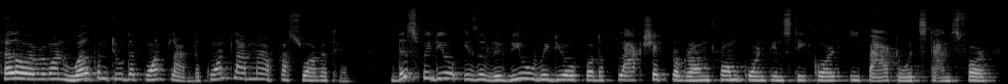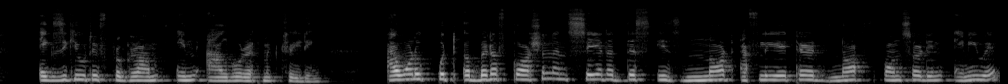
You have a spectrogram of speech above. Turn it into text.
Hello everyone, welcome to the Quant Lab. The Quant Lab में aapka swagat hai. This video is a review video for the flagship program from QuantInsti called EPAT, which stands for Executive Program in Algorithmic Trading. I want to put a bit of caution and say that this is not affiliated, not sponsored in any way.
